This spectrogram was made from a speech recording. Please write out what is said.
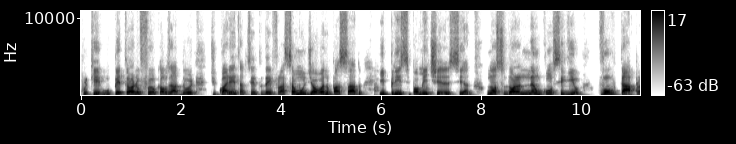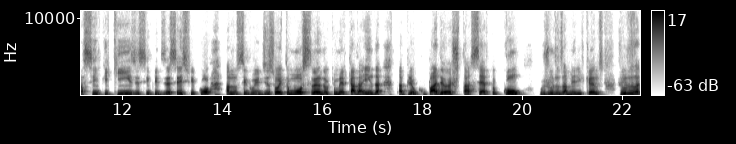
porque o petróleo foi o causador de 40% da inflação mundial ano passado e principalmente esse ano. O nosso dólar não conseguiu voltar para 5,15, 5,16, ficou lá no 5,18, mostrando que o mercado ainda está preocupado, eu acho que está certo com os juros americanos. Juros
